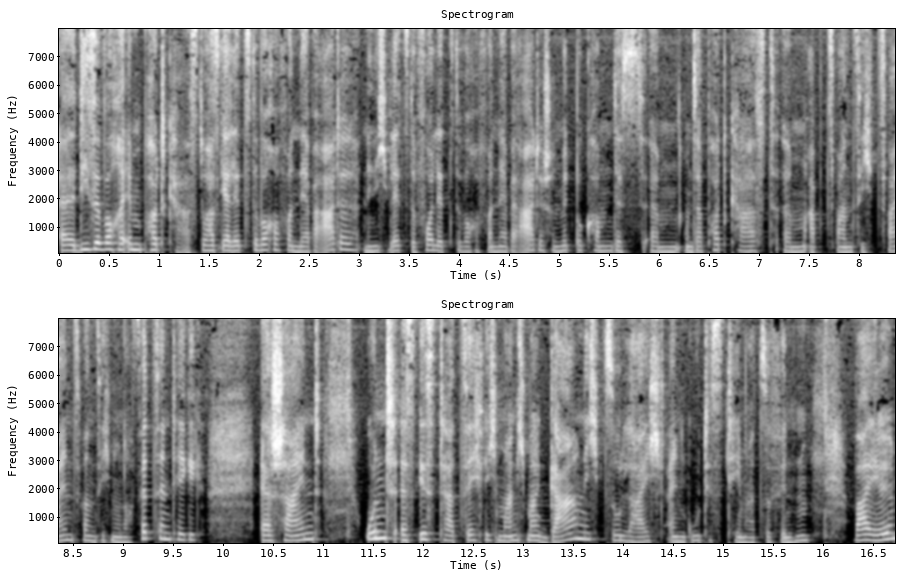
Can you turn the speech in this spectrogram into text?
äh, diese Woche im Podcast. Du hast ja letzte Woche von der Beate, nee, nicht letzte, vorletzte Woche von der Beate schon mitbekommen, dass ähm, unser Podcast ähm, ab 2022 nur noch 14-tägig erscheint. Und es ist tatsächlich manchmal gar nicht so leicht, ein gutes Thema zu finden, weil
